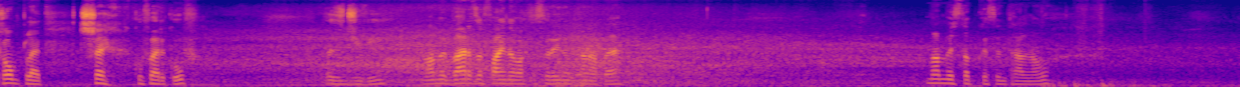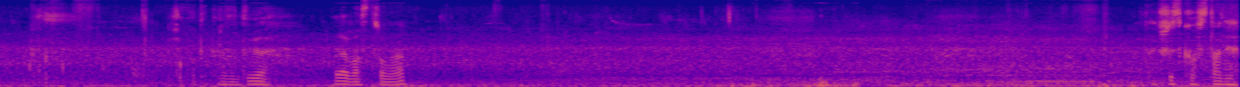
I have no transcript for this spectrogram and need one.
komplet trzech kuferków. To jest dziwi. Mamy bardzo fajną akcesoryjną kanapę. Mamy stopkę centralną. Się to prezentuje lewa strona. Tak wszystko w stanie.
